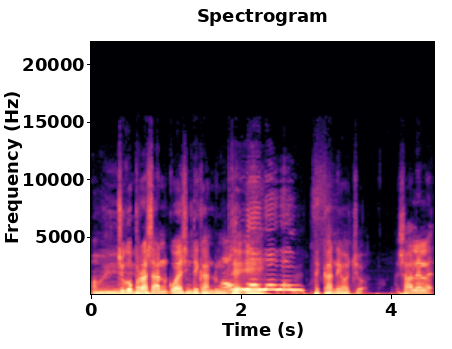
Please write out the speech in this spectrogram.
Oh iya. Cukup perasaan kowe sing digantung Oh, DE. wow, wow, wow. Tekane ojo. Soalnya lek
